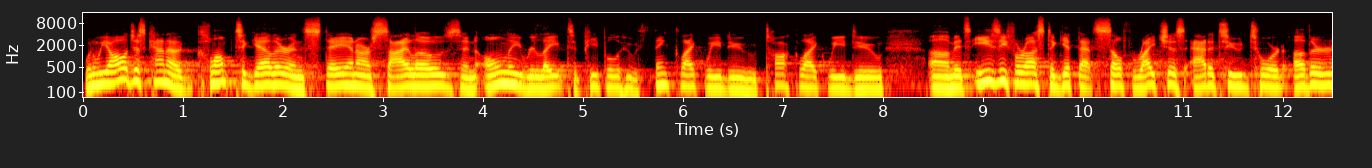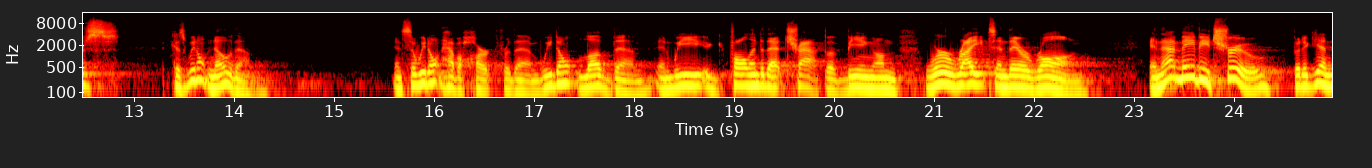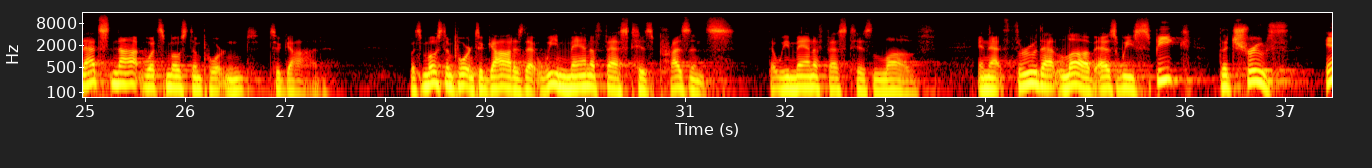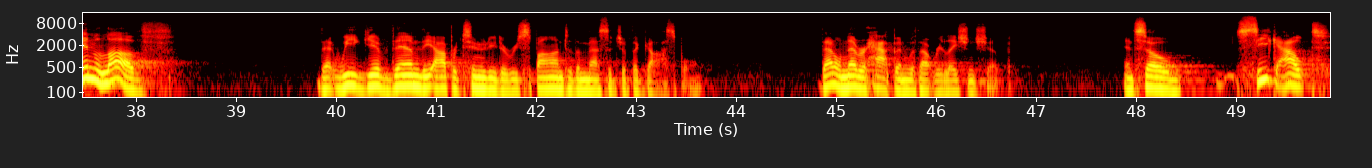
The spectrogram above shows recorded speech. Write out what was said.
When we all just kind of clump together and stay in our silos and only relate to people who think like we do, who talk like we do, um, it's easy for us to get that self righteous attitude toward others because we don't know them. And so we don't have a heart for them. We don't love them. And we fall into that trap of being on, we're right and they're wrong. And that may be true, but again, that's not what's most important to God. What's most important to God is that we manifest His presence that we manifest his love, and that through that love, as we speak the truth in love, that we give them the opportunity to respond to the message of the gospel. That'll never happen without relationship. And so seek out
